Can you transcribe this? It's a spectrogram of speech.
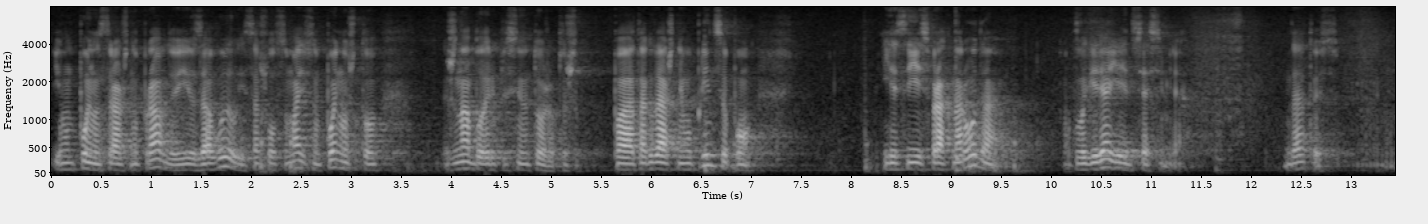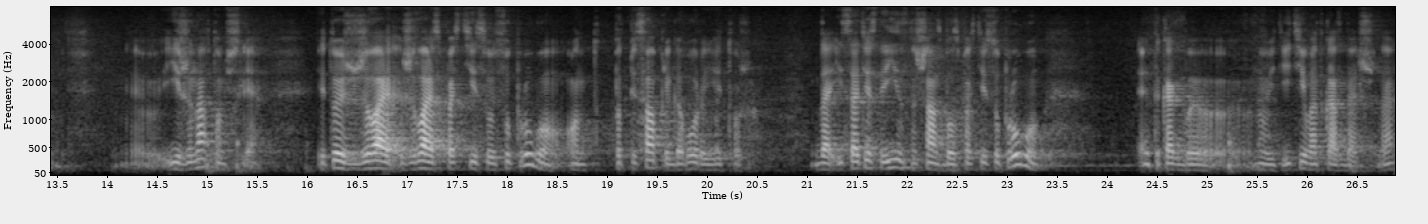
И он понял страшную правду, и завыл, и сошел с ума, и он понял, что жена была репрессирована тоже. Потому что по тогдашнему принципу, если есть враг народа, в лагеря едет вся семья. Да, то есть и жена в том числе. И то есть, желая, желая спасти свою супругу, он подписал приговор ей тоже. Да, и, соответственно, единственный шанс был спасти супругу, это как бы ну, идти в отказ дальше, да.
